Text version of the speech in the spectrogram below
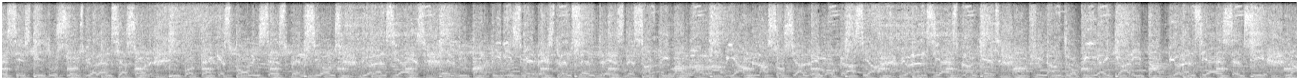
les institucions. Violència són hipoteques, pòlisses, pensions. Violència és el bipartidisme d'extrems centres. Desactivar la ràbia amb la socialdemocràcia. Violència és blanqueig amb filantropia i caritat. Violència és en si la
